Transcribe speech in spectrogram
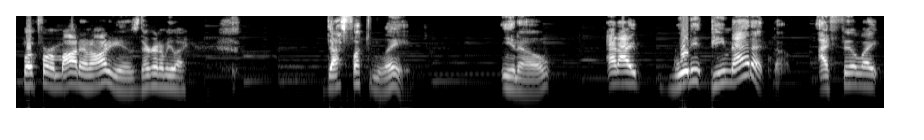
But for a modern audience, they're gonna be like, that's fucking lame. You know? And I wouldn't be mad at them. I feel like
